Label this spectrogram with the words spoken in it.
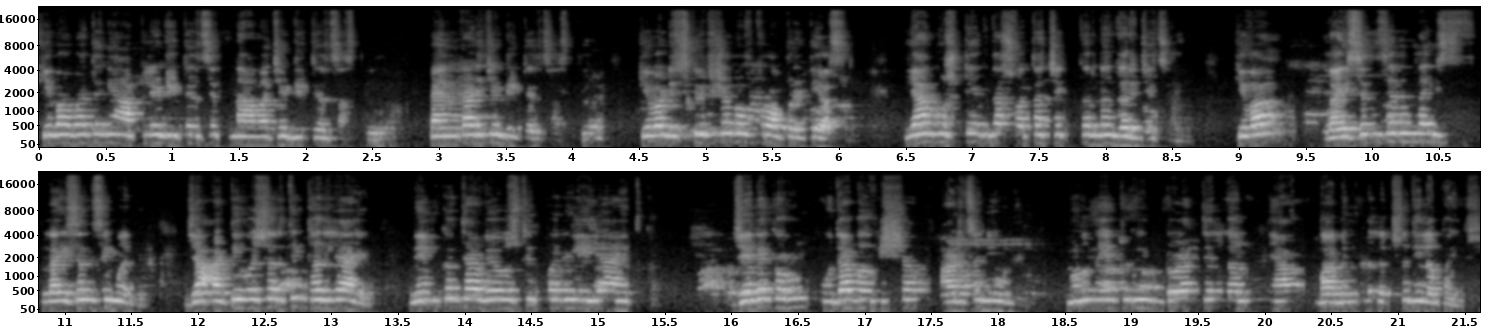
की बाबा त्यांनी आपले डिटेल्स नावाचे डिटेल्स असतील पॅन कार्डचे डिटेल्स असतील किंवा डिस्क्रिप्शन ऑफ प्रॉपर्टी असतील या गोष्टी एकदा स्वतः चेक करणं गरजेचं आहे. किंवा लायसन्स आणि लायसन्सीमध्ये ज्या अटी व शर्ती ठरल्या आहेत नेमकं त्या व्यवस्थितपणे लिहिल्या आहेत का? जेणेकरून उद्या भविष्यात अडचण येऊ नये. म्हणून हे तुम्ही डोळ्यात तेल घालून या बाबींकडे लक्ष दिलं पाहिजे.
